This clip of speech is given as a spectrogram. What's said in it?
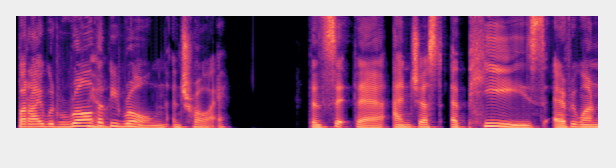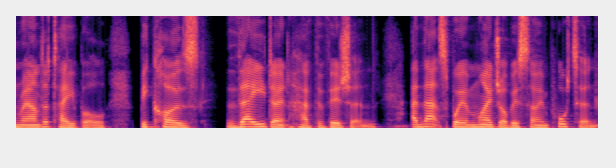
But I would rather yeah. be wrong and try than sit there and just appease everyone round a table because they don't have the vision. And that's where my job is so important.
